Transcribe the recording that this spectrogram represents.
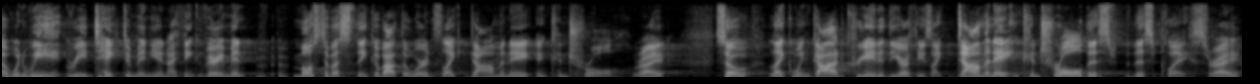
Uh, when we read take dominion, I think very min- most of us think about the words like dominate and control, right? So, like when God created the earth, he's like dominate and control this this place, right?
